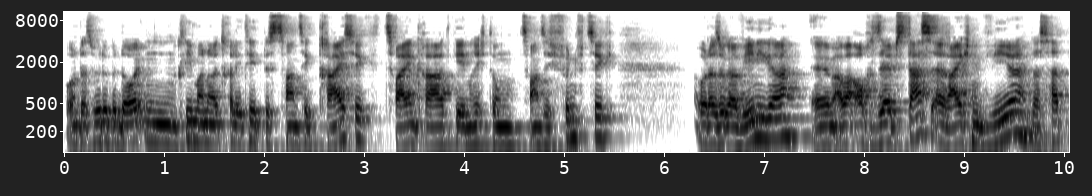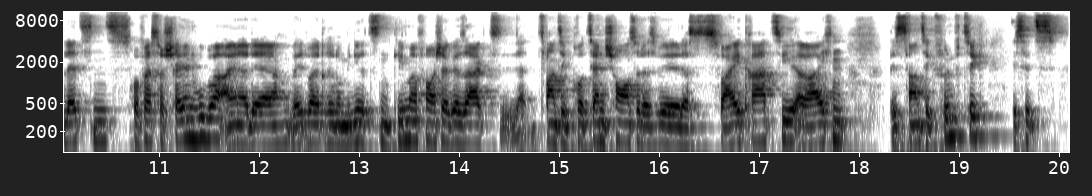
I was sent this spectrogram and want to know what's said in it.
und das würde bedeuten Klimaneutralität bis 2030. Zwei Grad gehen Richtung 2050 oder sogar weniger. Ähm, aber auch selbst das erreichen wir. Das hat letztens Professor Schellenhuber, einer der weltweit renommiertesten Klimaforscher, gesagt. 20 Prozent Chance, dass wir das Zwei-Grad-Ziel erreichen bis 2050 ist jetzt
